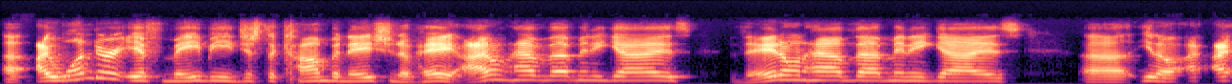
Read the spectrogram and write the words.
Uh, I wonder if maybe just the combination of, hey, I don't have that many guys, they don't have that many guys. Uh, you know, I,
